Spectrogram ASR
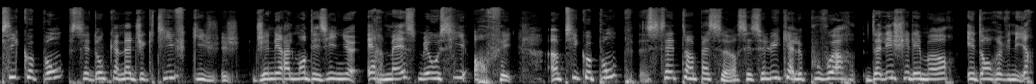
Psychopompe, c'est donc un adjectif qui généralement désigne Hermès, mais aussi Orphée. Un psychopompe, c'est un passeur. C'est celui qui a le pouvoir d'aller chez les morts et d'en revenir,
